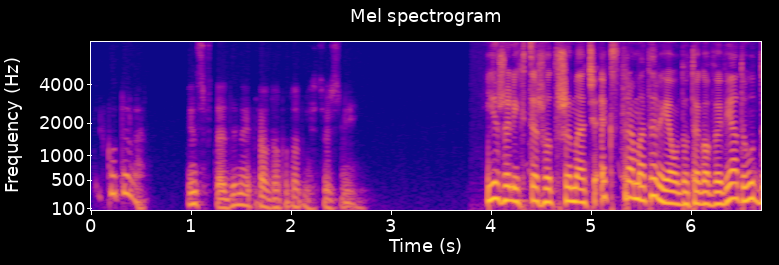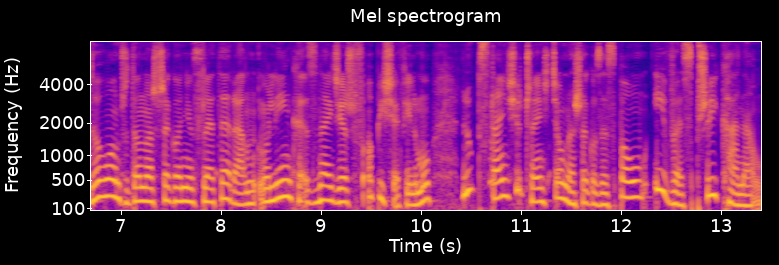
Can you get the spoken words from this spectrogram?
Tylko tyle. Więc wtedy najprawdopodobniej coś zmieni. Jeżeli chcesz otrzymać ekstra materiał do tego wywiadu, dołącz do naszego newslettera. Link znajdziesz w opisie filmu lub stań się częścią naszego zespołu i wesprzyj kanał.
